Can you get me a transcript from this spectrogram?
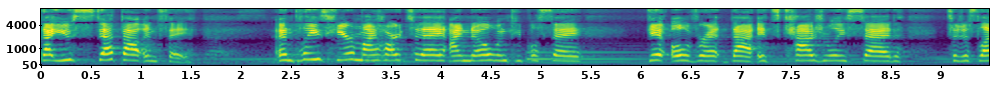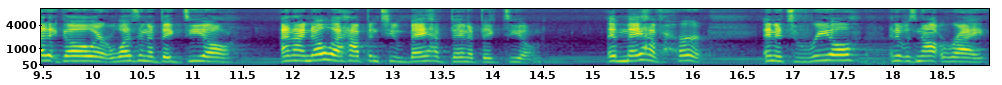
that you step out in faith. And please hear my heart today. I know when people say, get over it, that it's casually said to just let it go or it wasn't a big deal. And I know what happened to you may have been a big deal. It may have hurt, and it's real, and it was not right.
